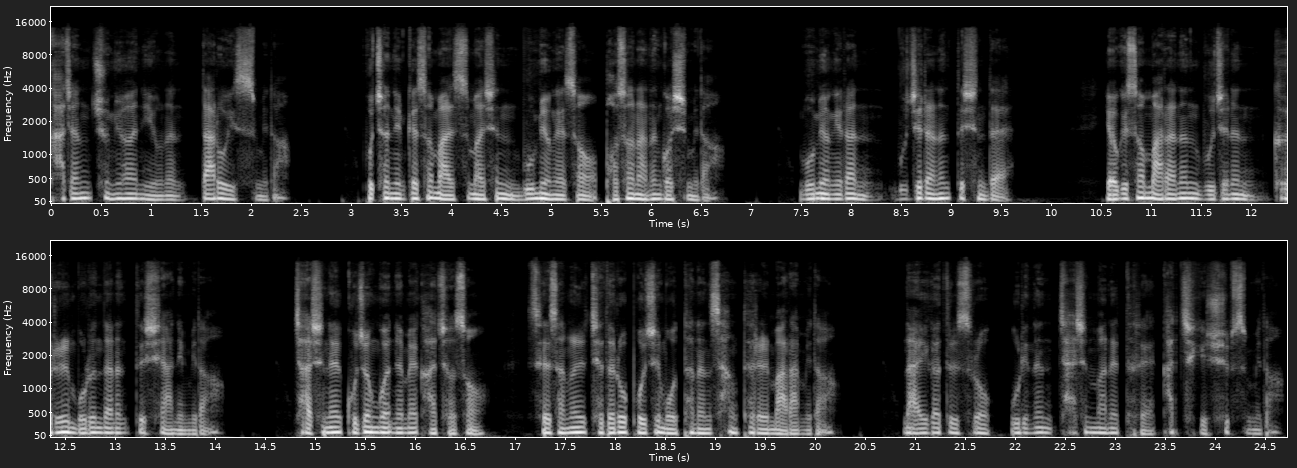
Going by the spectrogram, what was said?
가장 중요한 이유는 따로 있습니다. 부처님께서 말씀하신 무명에서 벗어나는 것입니다. 무명이란 무지라는 뜻인데 여기서 말하는 무지는 글을 모른다는 뜻이 아닙니다. 자신의 고정관념에 갇혀서 세상을 제대로 보지 못하는 상태를 말합니다. 나이가 들수록 우리는 자신만의 틀에 갇히기 쉽습니다.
